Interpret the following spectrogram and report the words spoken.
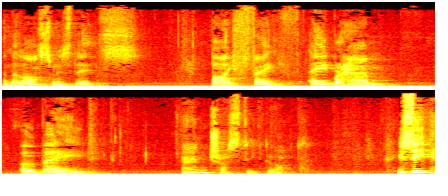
And the last one is this by faith, Abraham obeyed and trusted God. You see,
